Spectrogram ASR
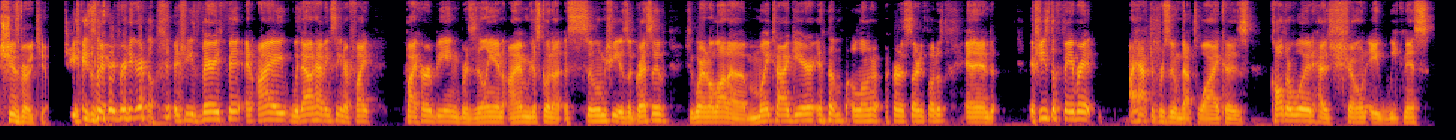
She is very cute. she's a very pretty girl, and she's very fit. And I, without having seen her fight, by her being Brazilian, I'm just going to assume she is aggressive. She's wearing a lot of Muay Thai gear in the, along her, her starting photos, and if she's the favorite, I have to presume that's why. Because Calderwood has shown a weakness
